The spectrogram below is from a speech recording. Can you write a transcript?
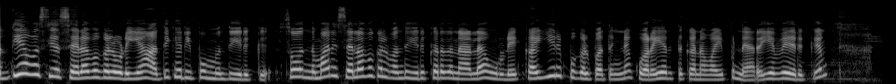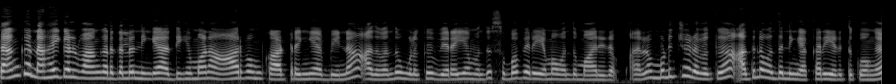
அத்தியாவசிய செலவுகளுடைய அதிகரிப்பும் வந்து இருக்குது ஸோ இந்த மாதிரி செலவுகள் வந்து இருக்கிறதுனால உங்களுடைய கையிருப்புகள் பார்த்திங்கன்னா குறையறதுக்கான வாய்ப்பு நிறையவே இருக்குது தங்க நகைகள் வாங்குறதுல நீங்கள் அதிகமான ஆர்வம் காட்டுறீங்க அப்படின்னா அது வந்து உங்களுக்கு விரயம் வந்து சுப விரயமாக வந்து மாறிடும். அதனால் முடிஞ்ச அளவுக்கு அதில் வந்து நீங்கள் அக்கறை எடுத்துக்கோங்க.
